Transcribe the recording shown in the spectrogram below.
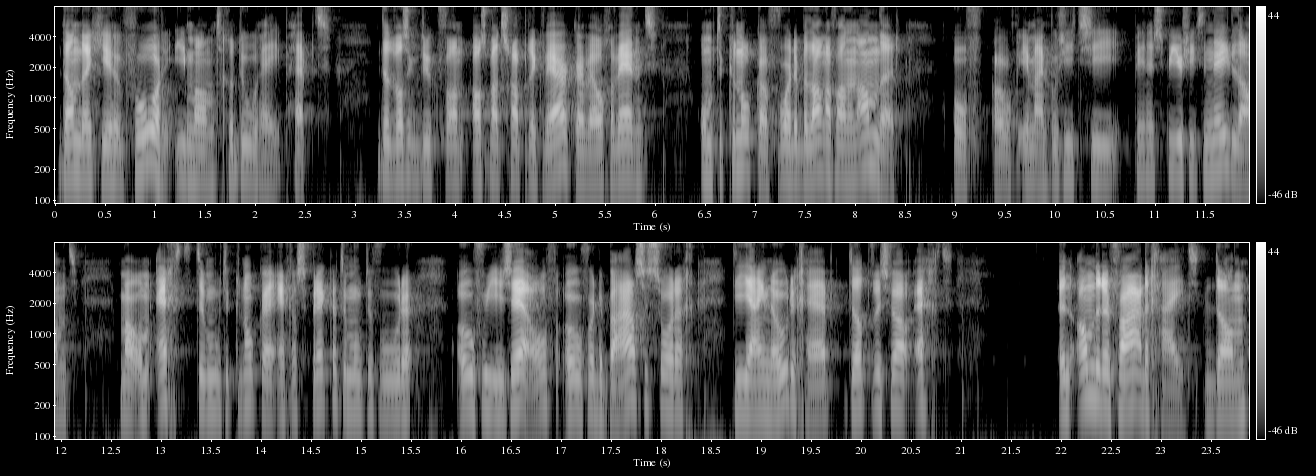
dan dat je voor iemand gedoe hebt. Dat was ik natuurlijk van als maatschappelijk werker wel gewend om te knokken voor de belangen van een ander. Of ook in mijn positie binnen Spierziekte Nederland. Maar om echt te moeten knokken en gesprekken te moeten voeren over jezelf, over de basiszorg die jij nodig hebt, dat is wel echt een andere vaardigheid dan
